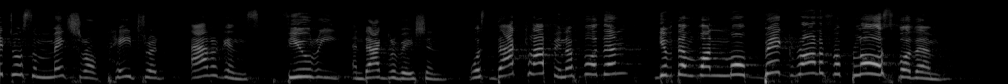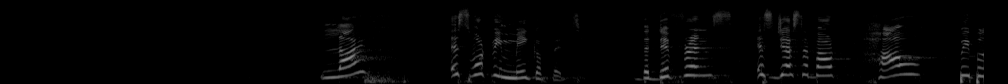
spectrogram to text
It was a mixture of hatred, arrogance, fury, and aggravation. Was that clap enough for them? Give them one more big round of applause for them. Life is what we make of it. The difference is just about how people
